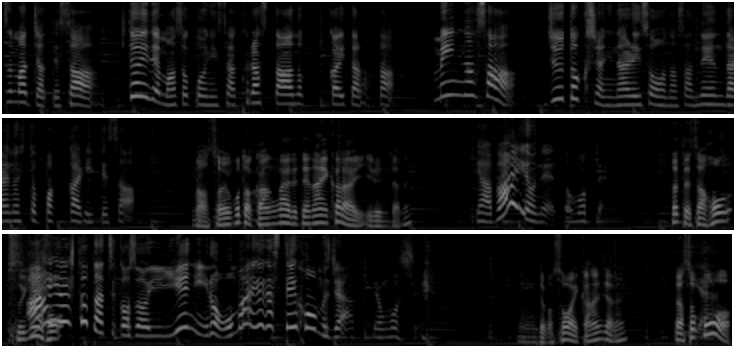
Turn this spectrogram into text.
集まっちゃってさ一人でもあそこにさクラスターのがいたらさみんなさ重篤者になりそうなさ年代の人ばっかりいてさ。まあそういうことは考えれてないからいるんじゃない？やばいよねと思って。だってさほんすげえああいう人たちこそ家にいろお前がステイホームじゃって思うし。うん、でもそうはいかないんじゃない？だからそこを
